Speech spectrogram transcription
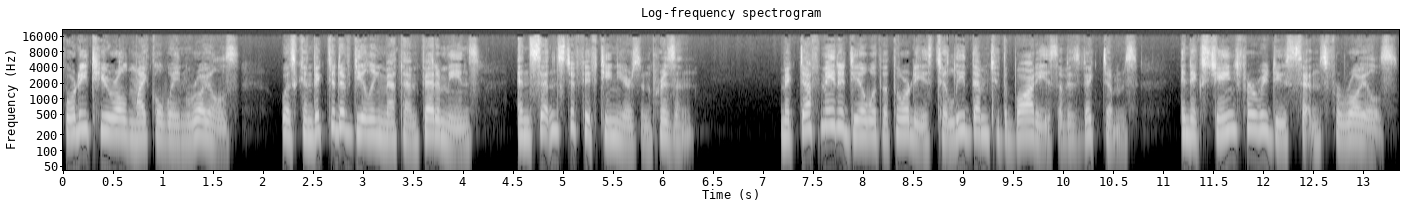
42 year old Michael Wayne Royals, was convicted of dealing methamphetamines and sentenced to 15 years in prison. McDuff made a deal with authorities to lead them to the bodies of his victims in exchange for a reduced sentence for Royals.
